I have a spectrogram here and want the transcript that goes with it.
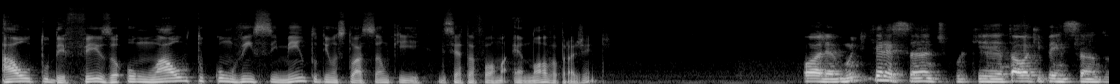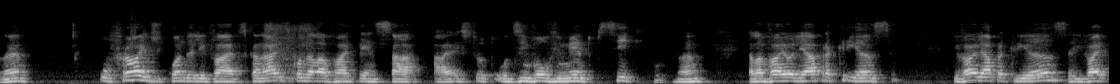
autodefesa ou um autoconvencimento de uma situação que, de certa forma, é nova para a gente? Olha, muito interessante, porque eu estava aqui pensando, né? O Freud, quando ele vai, a psicanálise, quando ela vai pensar a o desenvolvimento psíquico, né, ela vai olhar para a criança. E vai olhar para a criança e vai.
